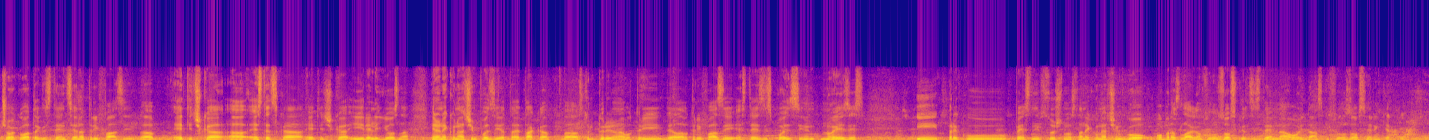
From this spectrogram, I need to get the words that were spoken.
човековата екзистенција на три фази: а, етичка, а, естетска, етичка и религиозна. И на некој начин поезијата е така а, структурирана во три дела, во три фази: естезис, поезис и ноезис и преку песни всушност на некој начин го образлагам филозофскиот систем на овој дански филозоф Серен Кierkegaard.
